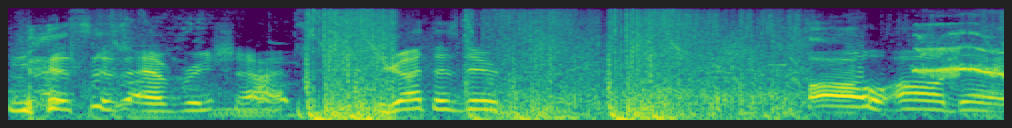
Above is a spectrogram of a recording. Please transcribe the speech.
Misses every shot. You got this, dude. Oh, oh, dang.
